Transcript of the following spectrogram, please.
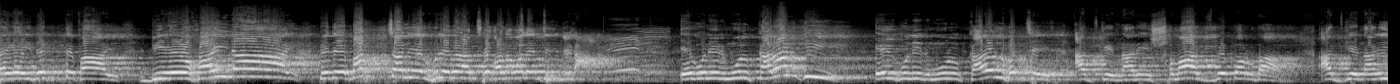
জায়গায় দেখতে পাই বিয়ে হয় নাই, পেটে বাচ্চা নিয়ে ঘুরে বেড়াচ্ছে, কথা বলেন ঠিক না এগুলির মূল কারণ কি? এইগুলির মূল কারণ হচ্ছে আজকে নারী সমাজ বেপরদা। আজকে নারী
